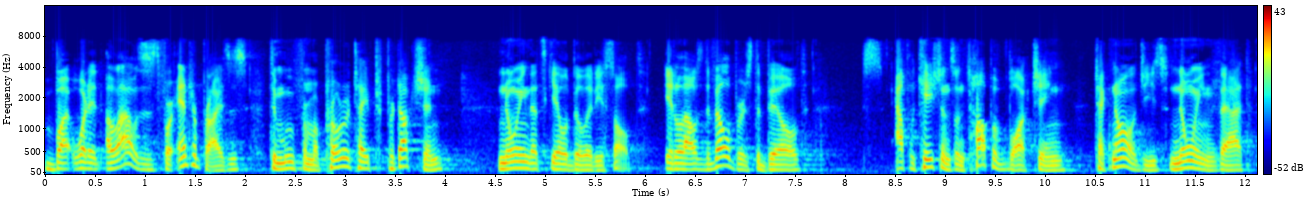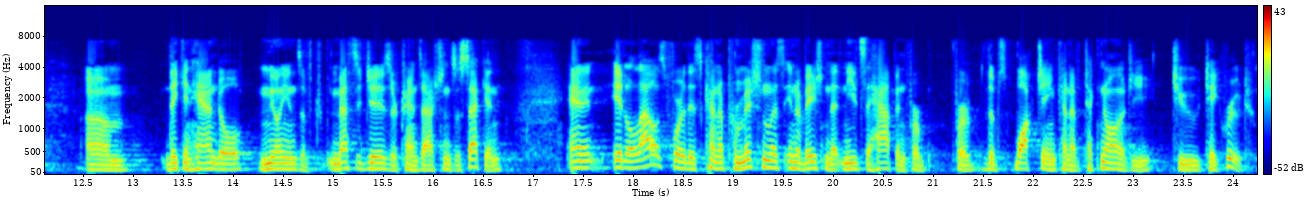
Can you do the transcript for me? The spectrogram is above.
But what it allows is for enterprises to move from a prototype to production knowing that scalability is solved. It allows developers to build applications on top of blockchain technologies knowing that um, they can handle millions of messages or transactions a second. And it allows for this kind of permissionless innovation that needs to happen for, for the blockchain kind of technology to take root.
